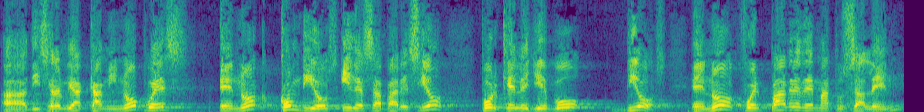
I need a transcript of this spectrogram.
ah, dice la Biblia, caminó pues Enoch con Dios y desapareció porque le llevó Dios. Enoch fue el padre de Matusalén,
